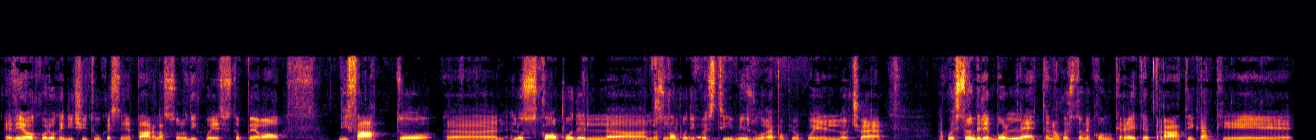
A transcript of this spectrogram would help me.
è vero quello che dici tu che se ne parla solo di questo, però di fatto eh, lo scopo, del, lo Sì. scopo di queste misure è proprio quello, cioè la questione delle bollette è una questione concreta e pratica che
